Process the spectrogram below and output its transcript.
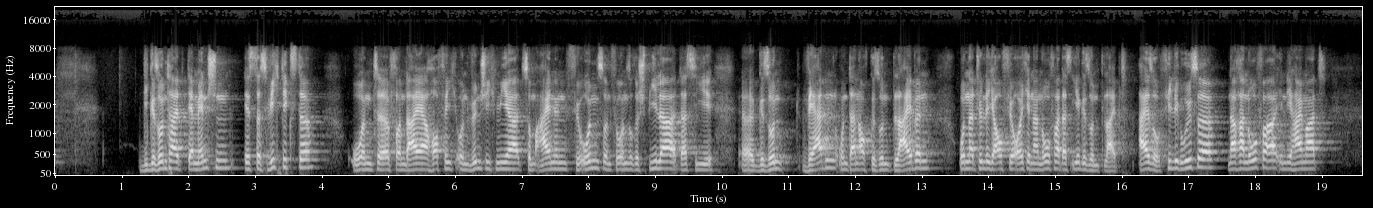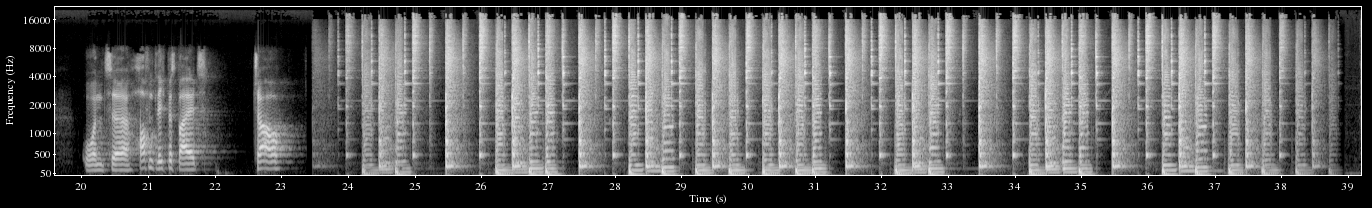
die Gesundheit der Menschen ist das Wichtigste. Und äh, von daher hoffe ich und wünsche ich mir zum einen für uns und für unsere Spieler, dass sie äh, gesund werden und dann auch gesund bleiben. Und natürlich auch für euch in Hannover, dass ihr gesund bleibt. Also viele Grüße nach Hannover in die Heimat und äh, hoffentlich bis bald. Ciao.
